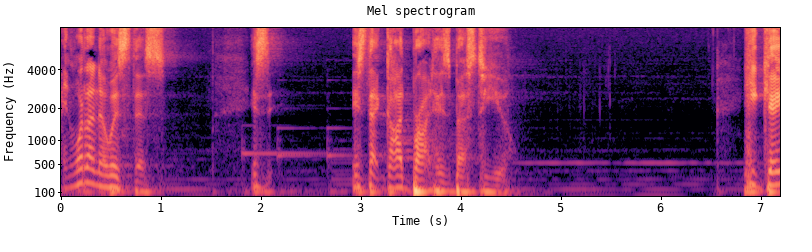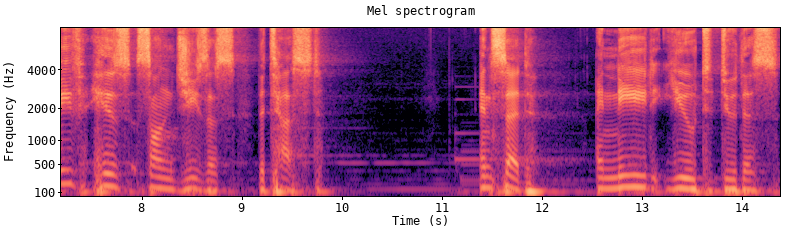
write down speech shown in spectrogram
And what I know is this is, is that God brought his best to you. He gave his son Jesus the test and said, I need you to do this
